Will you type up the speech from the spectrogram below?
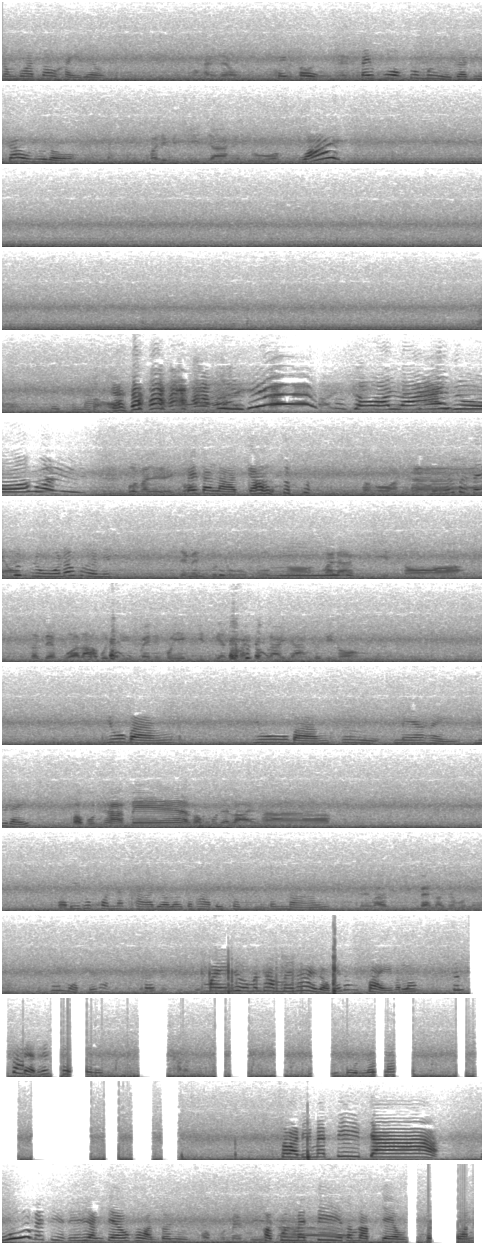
น้องบอสเศร้าไข่แล้วต้องหายแล้วไปโปกไปพวกตัวมือกับสีเศร้าอยู่ดอกไม่ได้ไปฉีดยาให้ดูว้ายไปฉลาดกันสอนร้ายถูกหมดคนมาจากไหนก่ไปอนตลาดกันสะออนฮะเออไปได้คุณหนูแล้วมือนี้จะเป็นคุณหนูพวกเนาะมาดามกิน เนาะตั้งแต่หัวเล่าบนจีบไปเนี่ยพวกนี้กินเปลี่ยนไปหลายอย่างด้วยพี่น้องอยู่บางอยู่บางซื้อแม่ให้อยู่ไหนขอบคุณครับแม่ ขอบคุณหลายๆครับสวัสดีทุกคนนะคะ เดี๋ยวเราจะพาไปชมต้นไม้ แต่ว่าแบตเราจะหมดแล้วไม่หมดด้วยหรอไม่เธอมันทำไม่ได้หรอกไม่ต้องใส่มันละฉันใส่แบตให้เธอเลยอุ่นแล้ว วัสดีแมตตี้จ้าอู้แมตตี้ดีอย่างเจลหอนตัวนี้ ขอบคุณแม่ตี้ขอบคุณแมตตี้สำหรับเจลหอน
